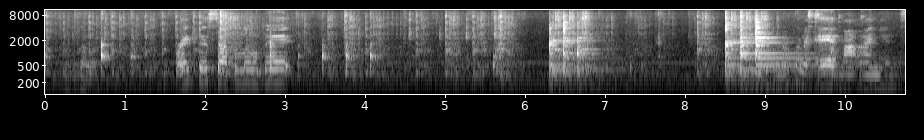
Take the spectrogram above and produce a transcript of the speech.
I'm going to break this up a little bit. And I'm going to add my onions.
